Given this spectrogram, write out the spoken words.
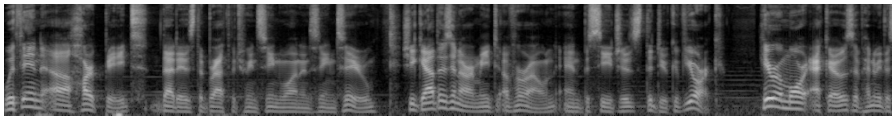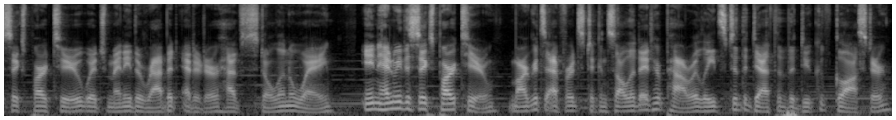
Within a heartbeat, that is, the breath between scene 1 and scene 2, she gathers an army of her own and besieges the Duke of York. Here are more echoes of Henry VI Part 2, which many the Rabbit editor have stolen away. In Henry VI Part 2, Margaret's efforts to consolidate her power leads to the death of the Duke of Gloucester,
